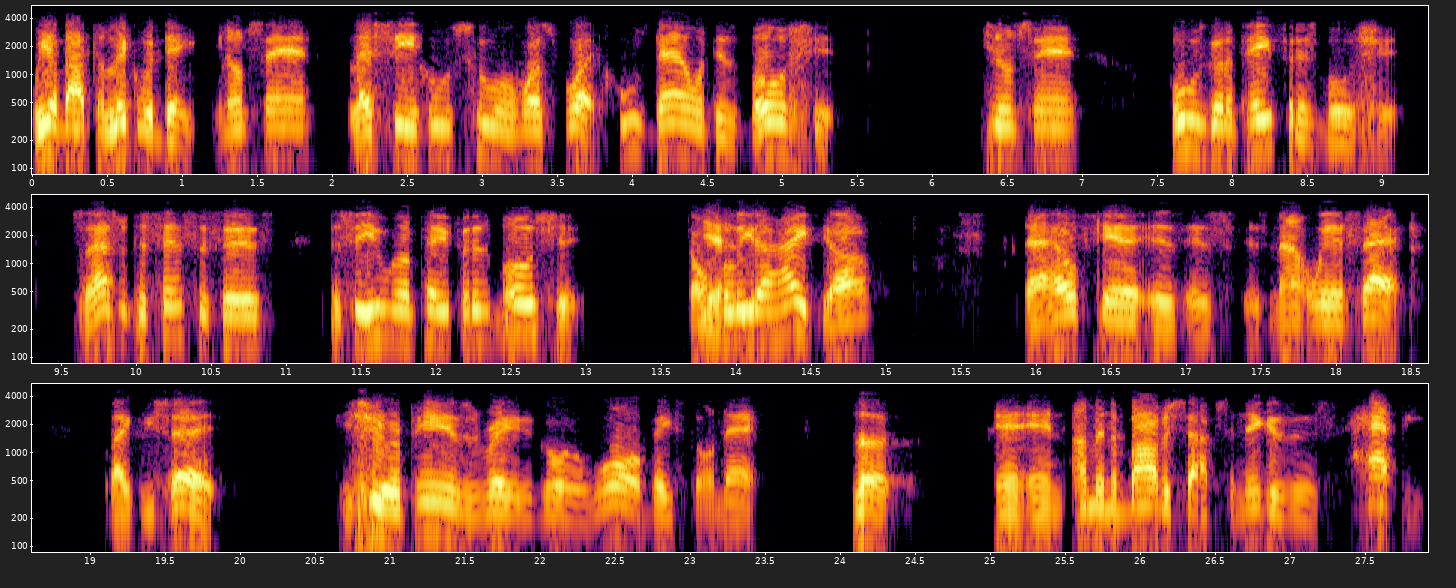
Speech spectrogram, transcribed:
we about to liquidate. You know what I'm saying? Let's see who's who and what's what. Who's down with this bullshit? You know what I'm saying? Who's gonna pay for this bullshit? So that's what the census is to see who's gonna pay for this bullshit. Don't Yeah. believe the hype, y'all. That healthcare is is is not where it's at. Like we said, the Europeans is ready to go to war based on that. Look, And, and I'm in the barbershops and niggas is happy.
